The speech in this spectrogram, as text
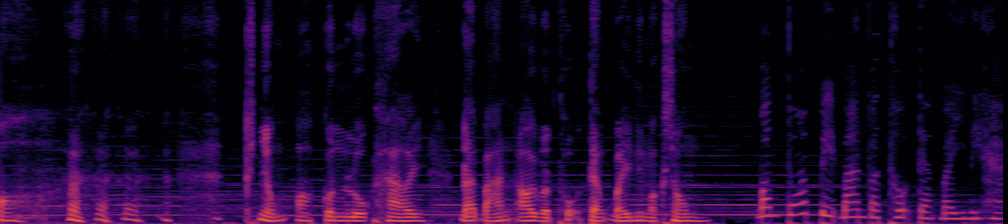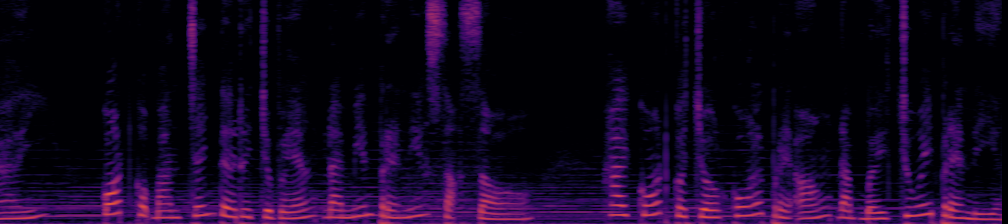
អូខ្ញុំអរគុណលោកហើយ ដែលបានឲ្យវត្ថុទាំង3នេះមកខ្ញុំបន្ទាប់ពីបានវត្ថុទាំង3នេះហើយគាត់ក៏បានចេញទៅរាជវាំងដែលមានព្រះនាងសក់សហើយគាត់ក៏ចូលគាល់ព្រះអង្គដើម្បីជួយព្រះនាង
